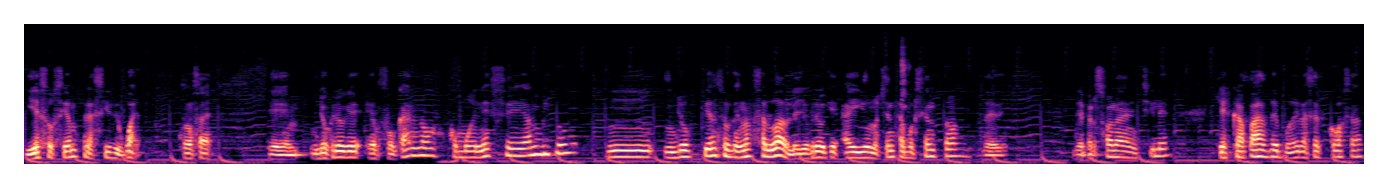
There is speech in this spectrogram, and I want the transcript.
y eso siempre ha sido igual. Entonces, em, yo creo que enfocarnos como en ese ámbito, mm, yo pienso que no es saludable. Yo creo que hay un 80% de, de personas en Chile que es capaz de poder hacer cosas,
